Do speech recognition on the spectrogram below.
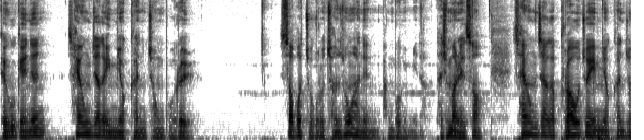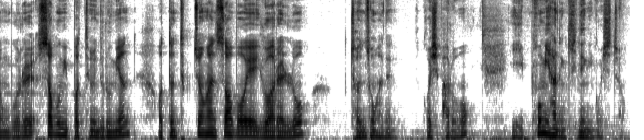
결국에는 사용자가 입력한 정보를 서버 쪽으로 전송하는 방법입니다. 다시 말해서 사용자가 브라우저에 입력한 정보를 서브밋 버튼을 누르면 어떤 특정한 서버의 URL로 전송하는 것이 바로 이 폼이 하는 기능인 것이죠.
